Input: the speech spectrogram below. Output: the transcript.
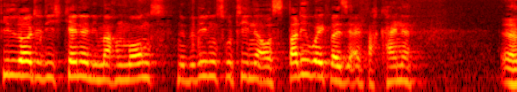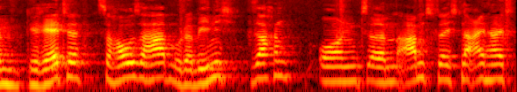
viele Leute, die ich kenne, die machen morgens eine Bewegungsroutine aus Bodyweight, weil sie einfach keine ähm, Geräte zu Hause haben oder wenig Sachen. Und ähm, abends vielleicht eine Einheit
